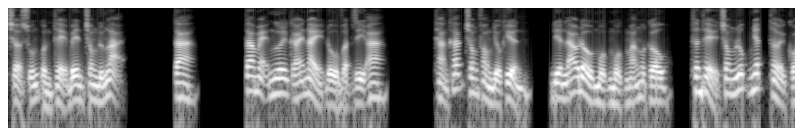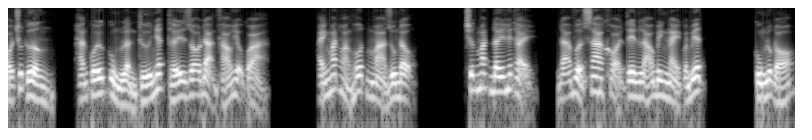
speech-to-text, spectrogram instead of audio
trở xuống quần thể bên trong đứng lại. Ta ta mẹ ngươi cái này đồ vật gì a? Thản khắc trong phòng điều khiển, điền lão đầu một một mắng một câu, thân thể trong lúc nhất thời có chút cương, hắn cuối cùng lần thứ nhất thấy rõ đạn pháo hiệu quả. Ánh mắt hoảng hốt mà rung động. Trước mắt đây hết thảy, đã vượt xa khỏi tên lão binh này quen biết. Cùng lúc đó,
